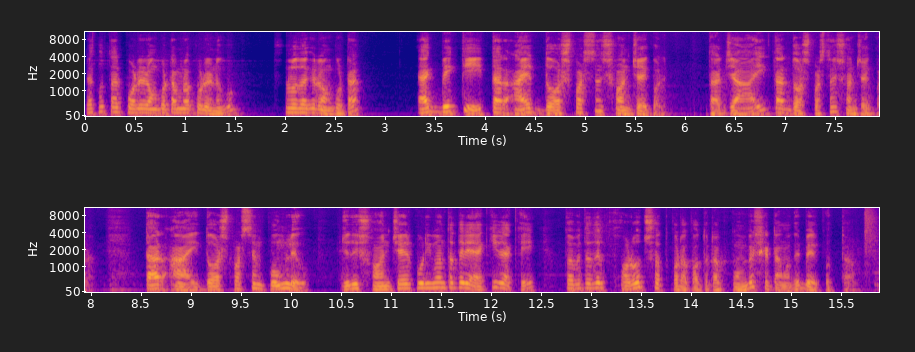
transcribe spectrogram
দেখো তার পরের অঙ্কটা আমরা করে নেব। ষোলো দাগের অঙ্কটা। এক ব্যক্তি তার আয়ের দশ পার্সেন্ট সঞ্চয় করে। তার যে আয়, তার দশ পার্সেন্ট সঞ্চয় করে। তার আয় দশ পার্সেন্ট কমলেও যদি সঞ্চয়ের পরিমাণ তাদের একই রাখে, তবে তাদের খরচ শতকরা কতটা কমবে সেটা আমাদের বের করতে হবে।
